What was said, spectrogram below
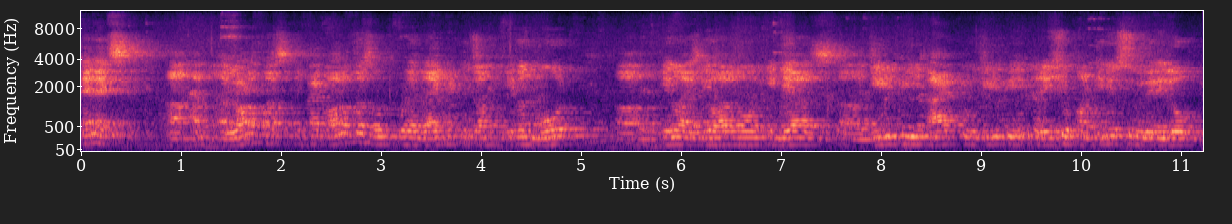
10x. Uh, a lot of us, in fact, all of us would, would have liked it to jump even more. You know, as we all know, India's uh, GDP ad to GDP ratio continues to be very low,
